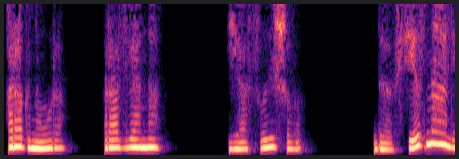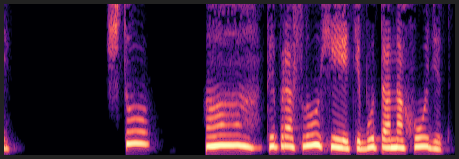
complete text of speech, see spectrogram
А Рагнура? Разве она? Я слышала. Да все знали. Что? А, ты про слухи эти, будто она ходит.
